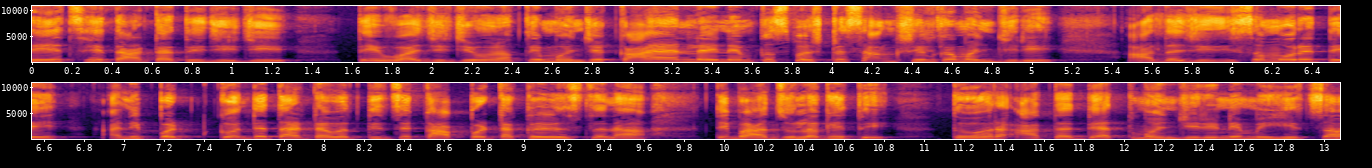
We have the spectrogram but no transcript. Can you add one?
तेच हे ताटात आहे जीजी. तेव्हा जिजी म्हणू लागते म्हणजे काय आणलंय? नेमकं स्पष्ट सांगशील का मंजिरी? आता जिजी समोर येते आणि पटकन त्या ताटावरती जे कापड टाकलेलं असतं ना ते बाजूला घेते. तर आता त्यात मंजिरीने मिहीरचा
